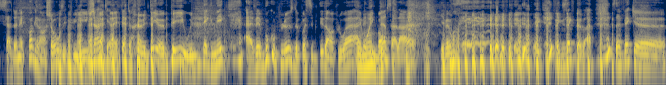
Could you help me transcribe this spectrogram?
ça donnait pas grand-chose. Et puis, les gens qui avaient fait un DEP ou une technique avaient beaucoup plus de possibilités d'emploi, avaient des bons salaires. Il y avait moins... Exactement. Ça fait que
